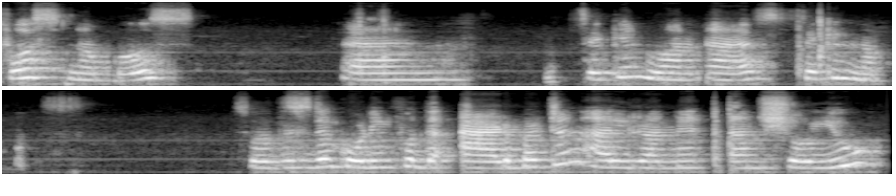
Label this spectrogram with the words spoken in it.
first numbers and second one as second numbers. So this is the coding for the add button. I'll run it and show you.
